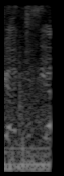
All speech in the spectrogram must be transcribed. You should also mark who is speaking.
Speaker 1: get you.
